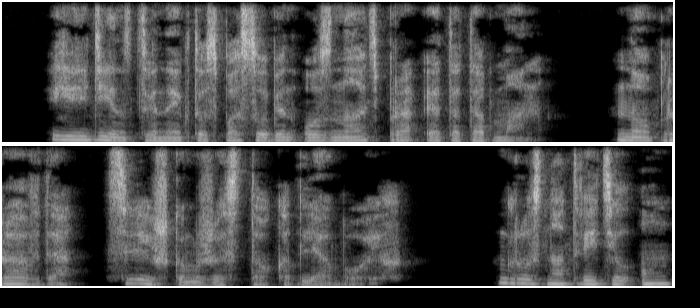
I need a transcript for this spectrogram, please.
– единственный, кто способен узнать про этот обман. Но правда слишком жестока для обоих. Грустно ответил он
